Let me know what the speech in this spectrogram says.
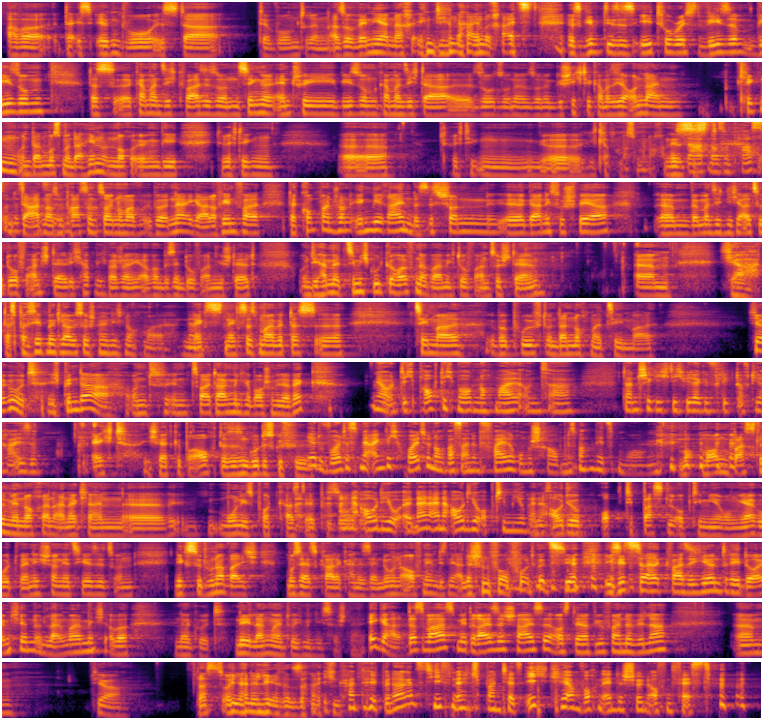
aber da ist irgendwo, ist da der Wurm drin. Also wenn ihr nach Indien einreist, es gibt dieses E-Tourist-Visum, Visum, das äh, kann man sich quasi so ein Single-Entry-Visum, kann man sich da äh, so, so, eine, so eine Geschichte, kann man sich da online klicken und dann muss man da hin und noch irgendwie die richtigen äh, die richtigen, äh, ich glaube, muss man noch. Nee, Daten aus dem Pass und das Daten aus dem Pass und Zeug nochmal über, na egal, auf jeden Fall, da kommt man schon irgendwie rein. Das ist schon äh, gar nicht so schwer, ähm, wenn man sich nicht allzu doof anstellt. Ich habe mich wahrscheinlich einfach ein bisschen doof angestellt. Und die haben mir ziemlich gut geholfen dabei, mich doof anzustellen. Ähm, ja, das passiert mir, glaube ich, so schnell nicht nochmal. Ja. Nächstes, nächstes Mal wird das äh, zehnmal überprüft und dann nochmal zehnmal. Ja gut, ich bin da und in zwei Tagen bin ich aber auch schon wieder weg. Ja, und ich brauche dich morgen nochmal und äh, dann schicke ich dich wieder gepflegt auf die Reise. Echt? Ich werde gebraucht? Das ist ein gutes Gefühl. Ja, du wolltest mir eigentlich heute noch was an einem Pfeil rumschrauben. Das machen wir jetzt morgen. Mo morgen basteln wir noch an einer kleinen äh, Monis Podcast-Episode. Eine Audio, äh, nein, eine Audio-Optimierung. Eine Audio-Bastel-Optimierung. Ja gut, wenn ich schon jetzt hier sitze und nichts zu tun habe, weil ich muss ja jetzt gerade keine Sendungen aufnehmen, die sind ja alle schon vorproduziert. ich sitze da quasi hier und drehe Däumchen und langweile mich, aber na gut. Nee, langweilen tue ich mich nicht so schnell. Egal, das war's mit Reisescheiße aus der Viewfinder Villa. Ähm, Tja, das soll ja eine Lehre sein. Ich, kann, ich bin da ganz tiefenentspannt jetzt. Ich gehe am Wochenende schön auf ein Fest.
